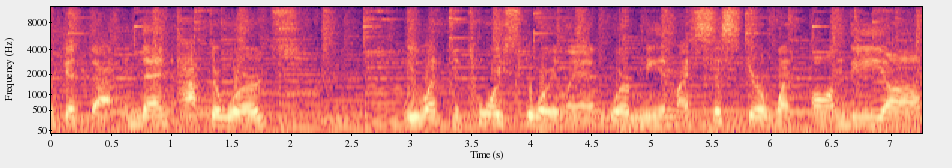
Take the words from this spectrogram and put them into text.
forget that. And then afterwards we went to Toy Story Land where me and my sister went on the um,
